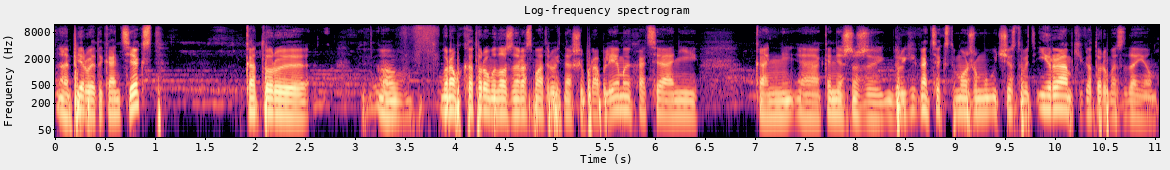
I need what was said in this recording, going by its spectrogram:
А, первое — это контекст, который, э, в рамках которого мы должны рассматривать наши проблемы, хотя они, э, конечно же, в других контекстах можем участвовать, и рамки, которые мы задаем.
